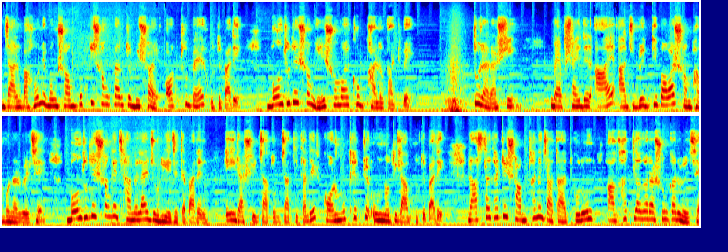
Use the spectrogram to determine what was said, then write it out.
যানবাহন এবং সম্পত্তি সংক্রান্ত বিষয়ে অর্থ ব্যয় হতে পারে। বন্ধুদের সঙ্গে সময় খুব ভালো কাটবে। তুলা রাশি ব্যবসায়ীদের আয় আজ বৃদ্ধি পাওয়ার সম্ভাবনা রয়েছে। বন্ধুদের সঙ্গে ঝামেলায় জড়িয়ে যেতে পারেন। এই রাশির জাতক জাতিকাদের কর্মক্ষেত্রে উন্নতি লাভ হতে পারে। রাস্তাঘাটে সাবধানে যাতায়াত করুন, আঘাত লাগার আশঙ্কা রয়েছে।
